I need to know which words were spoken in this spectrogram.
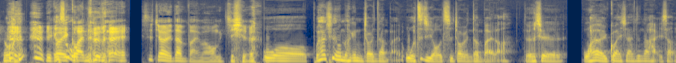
你给我一罐，对不对？是胶原蛋白吗？忘记了。我不太确定有没有给你胶原蛋白，我自己有吃胶原蛋白啦，对，而且。我还有一罐，现在正在海上。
